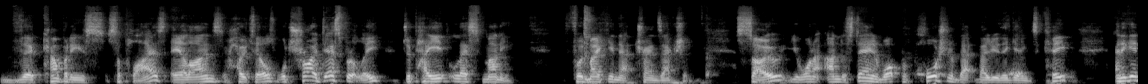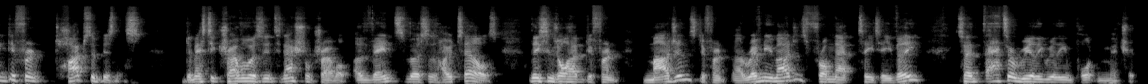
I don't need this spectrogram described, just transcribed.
the company's suppliers, airlines, hotels will try desperately to pay it less money for making that transaction. So you want to understand what proportion of that value they're getting to keep. And again, different types of business domestic travel versus international travel, events versus hotels. These things all have different margins, different uh, revenue margins from that TTV. So that's a really, really important metric.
